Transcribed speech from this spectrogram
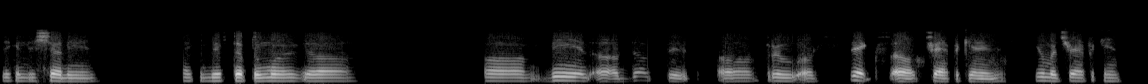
seeking to shut in. I can lift up the ones that are um, being uh, abducted uh, through uh, sex uh, trafficking, human trafficking,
